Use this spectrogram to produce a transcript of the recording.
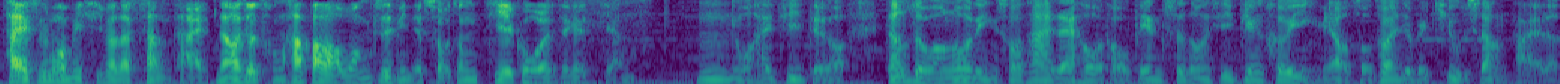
她也是莫名其妙的上台，然后就从她爸爸王志平的手中接过了这个奖。嗯，我还记得哦，当时王若琳说她还在后头边吃东西边喝饮料的时候，突然就被 cue 上台了，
